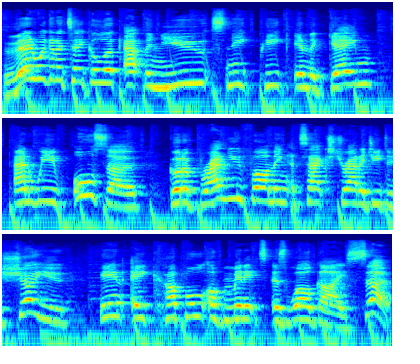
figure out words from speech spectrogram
Then we're going to take a look at the new sneak peek in the game. And we've also got a brand new farming attack strategy to show you in a couple of minutes as well, guys. So,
